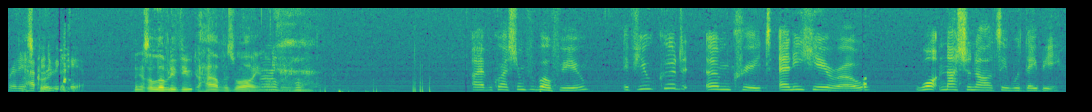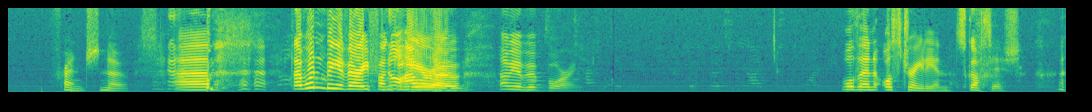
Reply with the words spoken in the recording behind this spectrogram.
really That's happy great. to be here I think it's a lovely view to have as well. You know. I have a question for both of you. If you could um, create any hero, what nationality would they be? French, no. Um, that wouldn't be a very funky Not hero. That'd be a bit boring. Well, then Australian. Scottish.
